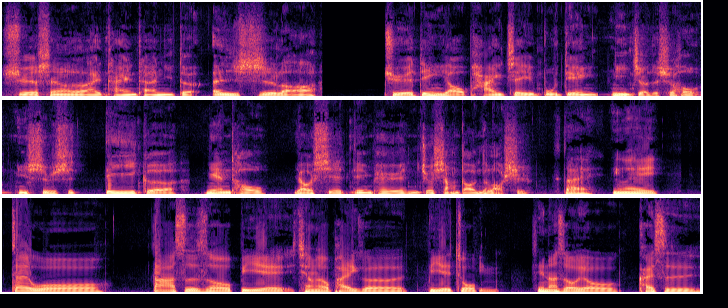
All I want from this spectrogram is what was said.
学生来谈一谈你的恩师了啊！决定要拍这一部电影《逆者》的时候，你是不是第一个念头要写电影配乐，你就想到你的老师？对，因为在我大四的时候毕业，想要拍一个毕业作品，其实那时候有开始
